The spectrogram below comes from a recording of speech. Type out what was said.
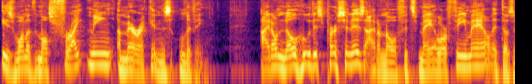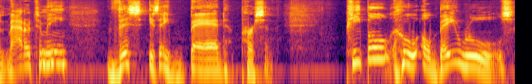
is one of the most frightening americans living i don't know who this person is i don't know if it's male or female it doesn't matter to me mm-hmm. this is a bad person people who obey rules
